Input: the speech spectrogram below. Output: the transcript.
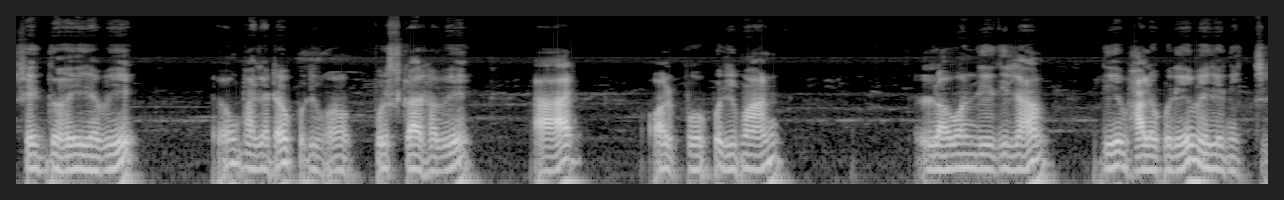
সেদ্ধ হয়ে যাবে এবং ভাজাটাও পরিমাণ পরিষ্কার হবে। আর অল্প পরিমাণ লবণ দিয়ে দিলাম, দিয়ে ভালো করে ভেজে নিচ্ছি।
